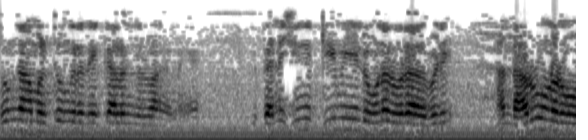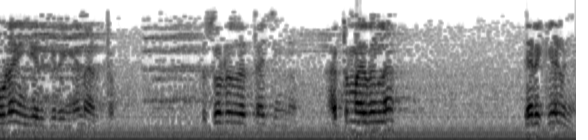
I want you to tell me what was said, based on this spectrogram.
தூங்காமல் தூங்குறதே காலம் சொல்லுவாங்க இல்லைங்க? இப்ப என்ன செய்யுங்க தீமையின் உணர்வு வராதபடி அந்த அருள் உணர்வோட இங்க இருக்கிறீங்கன்னு அர்த்தம். சொல்றது அர்த்தாச்சுங்களா அர்த்தமாகுதுங்களா வேற கேளுங்க.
